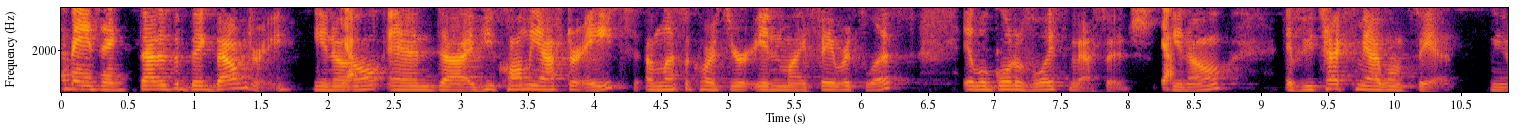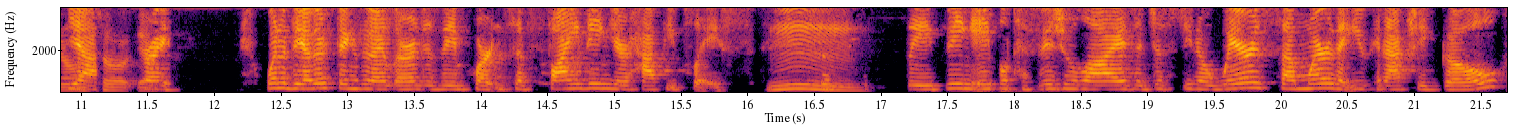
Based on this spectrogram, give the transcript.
Amazing. That is a big boundary, you know. Yeah. And uh, if you call me after eight, unless of course you're in my favorites list, it will go to voice message. Yeah. You know, if you text me, I won't see it. You know, yeah, until, yeah. right. One of the other things that I learned is the importance of finding your happy place. Mm. So being able to visualize and just you know where is somewhere that you can actually go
